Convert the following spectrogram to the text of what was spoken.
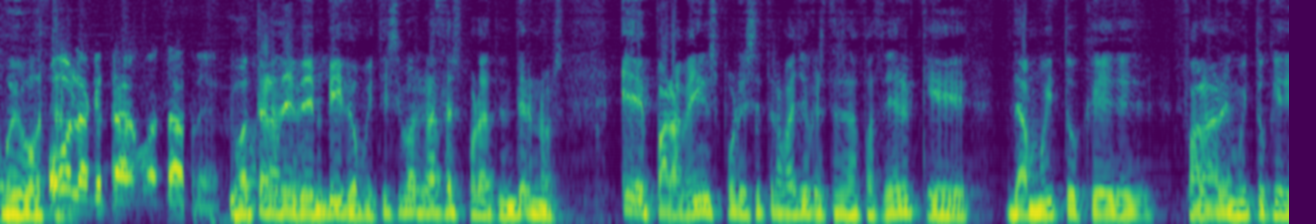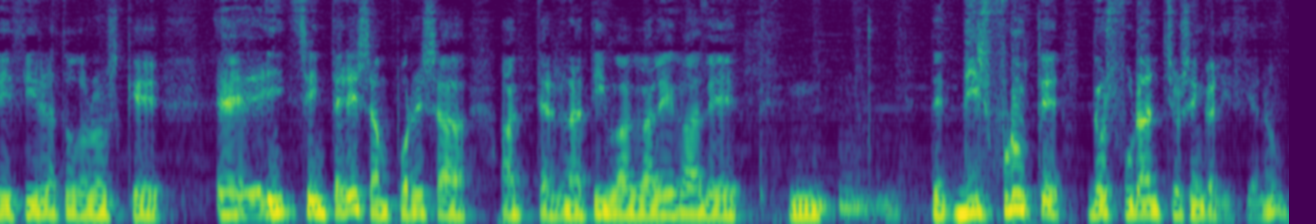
Moi boa tarde. Hola, que tal? Boa tarde. Boa tarde, benvido. Moitísimas grazas por atendernos. E eh, parabéns por ese traballo que estás a facer que dá moito que falar e moito que dicir a todos os que eh, se interesan por esa alternativa galega de, mm, de disfrute dos furanchos en Galicia, non?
